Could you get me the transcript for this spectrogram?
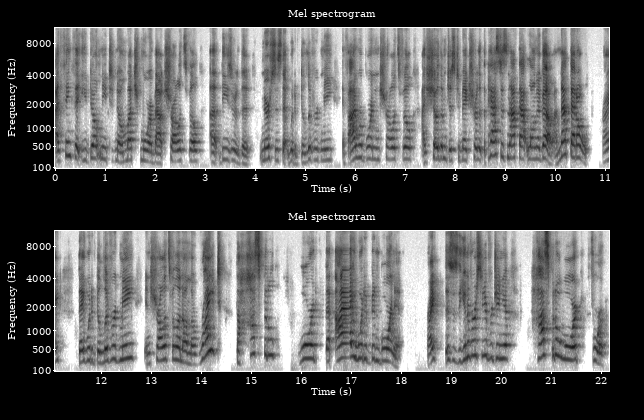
I think that you don't need to know much more about Charlottesville. Uh, these are the nurses that would have delivered me. If I were born in Charlottesville, I show them just to make sure that the past is not that long ago. I'm not that old, right? They would have delivered me in Charlottesville. And on the right, the hospital ward that I would have been born in, right? This is the University of Virginia hospital ward for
